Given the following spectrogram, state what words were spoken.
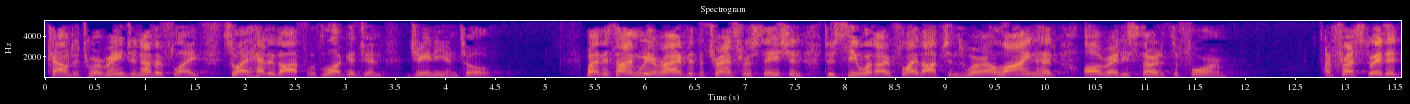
counter to arrange another flight. So I headed off with luggage and Janie in tow. By the time we arrived at the transfer station to see what our flight options were, a line had already started to form. A frustrated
